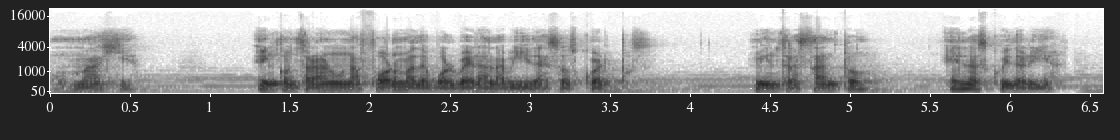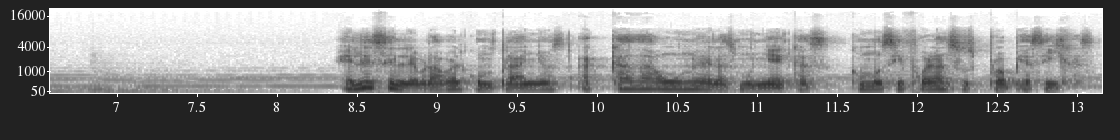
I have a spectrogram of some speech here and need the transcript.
o magia, encontraran una forma de volver a la vida esos cuerpos. Mientras tanto, él las cuidaría. Él le celebraba el cumpleaños a cada una de las muñecas como si fueran sus propias hijas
